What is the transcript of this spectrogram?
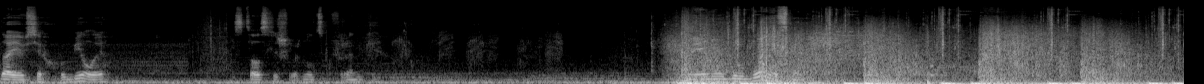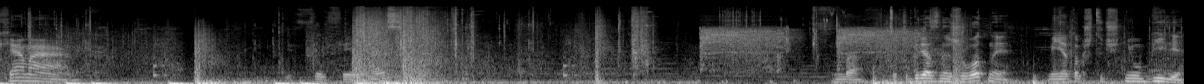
Да, я всех убил и осталось лишь вернуться к Фрэнке. Но я не убил бонусно. Come on. Filthy ass. Да, эти грязные животные меня только что чуть не убили.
